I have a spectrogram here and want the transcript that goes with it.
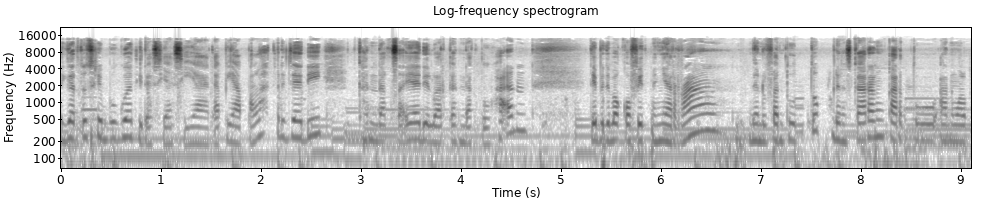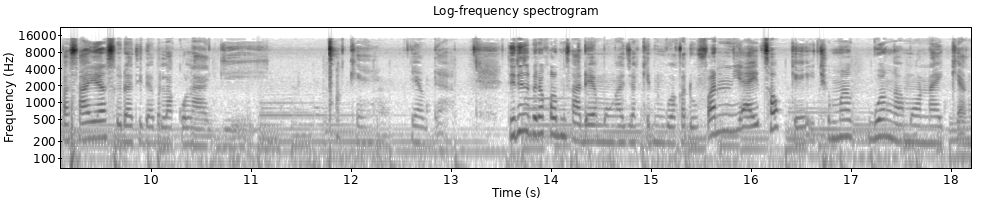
300 ribu gue tidak sia-sia. Tapi apalah terjadi kehendak saya di luar kehendak Tuhan. Tiba-tiba covid menyerang dan Dufan tutup dan sekarang kartu annual pass saya sudah tidak berlaku lagi. Oke okay, ya udah. Jadi sebenarnya kalau misalnya ada yang mau ngajakin gue ke Dufan ya it's okay. Cuma gue nggak mau naik yang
